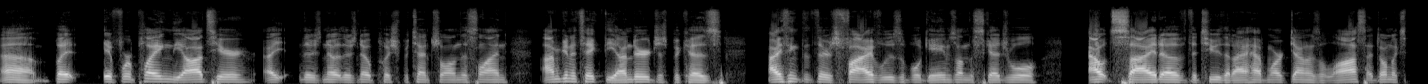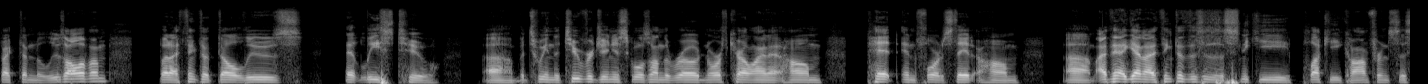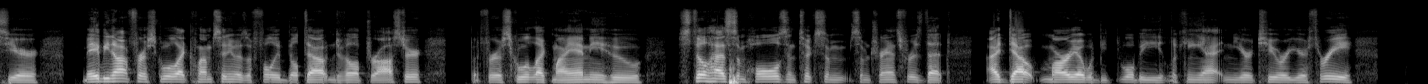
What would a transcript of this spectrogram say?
um, but if we're playing the odds here, I there's no there's no push potential on this line. I'm going to take the under just because I think that there's five losable games on the schedule outside of the two that I have marked down as a loss. I don't expect them to lose all of them, but I think that they'll lose at least two uh, between the two Virginia schools on the road, North Carolina at home, Pitt and Florida State at home. Um, I think again, I think that this is a sneaky, plucky conference this year. Maybe not for a school like Clemson, who has a fully built out and developed roster, but for a school like Miami, who still has some holes and took some some transfers that I doubt Mario would be will be looking at in year two or year three.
